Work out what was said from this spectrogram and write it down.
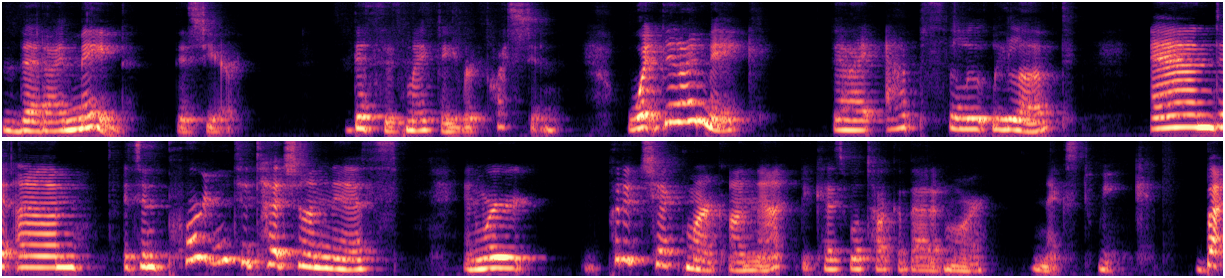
that I made this year? This is my favorite question. what did I make that I absolutely loved? And um, it's important to touch on this, and we're put a check mark on that because we'll talk about it more next week. But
